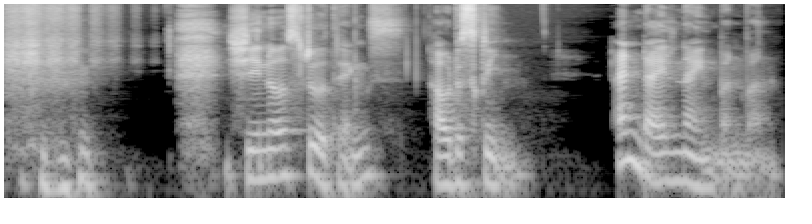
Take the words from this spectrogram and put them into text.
she knows two things how to scream and dial 911.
